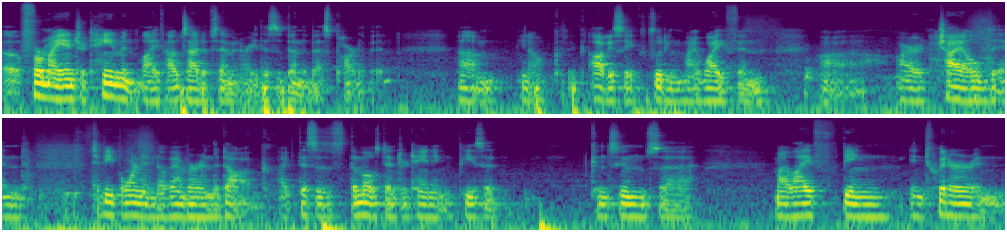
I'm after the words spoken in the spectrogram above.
uh, for my entertainment life outside of seminary. This has been the best part of it. Um, you know, obviously excluding my wife and uh, our child and to be born in November and the dog. Like this is the most entertaining piece that consumes uh, my life. Being in Twitter and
